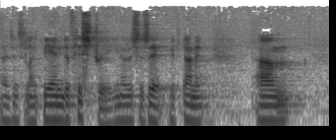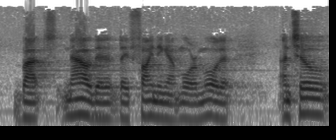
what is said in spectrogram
as uh, is like the end of history. You know, this is it, we've done it. Um, but now they're, they're finding out more and more that until,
